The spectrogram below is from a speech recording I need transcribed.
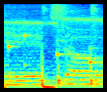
It's okay,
